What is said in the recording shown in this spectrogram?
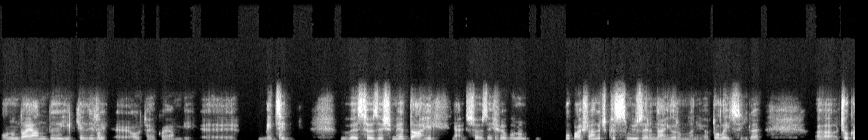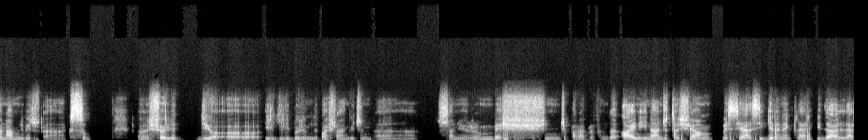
onun dayandığı ilkeleri e, ortaya koyan bir e, metin ve sözleşmeye dahil. Yani sözleşme bunun bu başlangıç kısmı üzerinden yorumlanıyor. Dolayısıyla e, çok önemli bir e, kısım. E, şöyle diyor e, ilgili bölümde başlangıcın e, sanıyorum 5. paragrafında aynı inancı taşıyan ve siyasi gelenekler, idealler,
